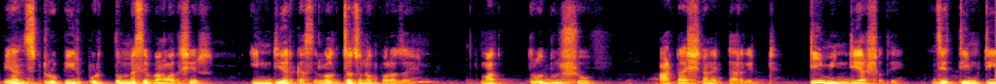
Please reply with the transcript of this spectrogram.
চ্যাম্পিয়ন্স ট্রফির প্রথম ম্যাচে বাংলাদেশের ইন্ডিয়ার কাছে লজ্জাজনক পরাজয়। মাত্র দুইশো আটাশ রানের টার্গেট টিম ইন্ডিয়ার সাথে। যে টিমটি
